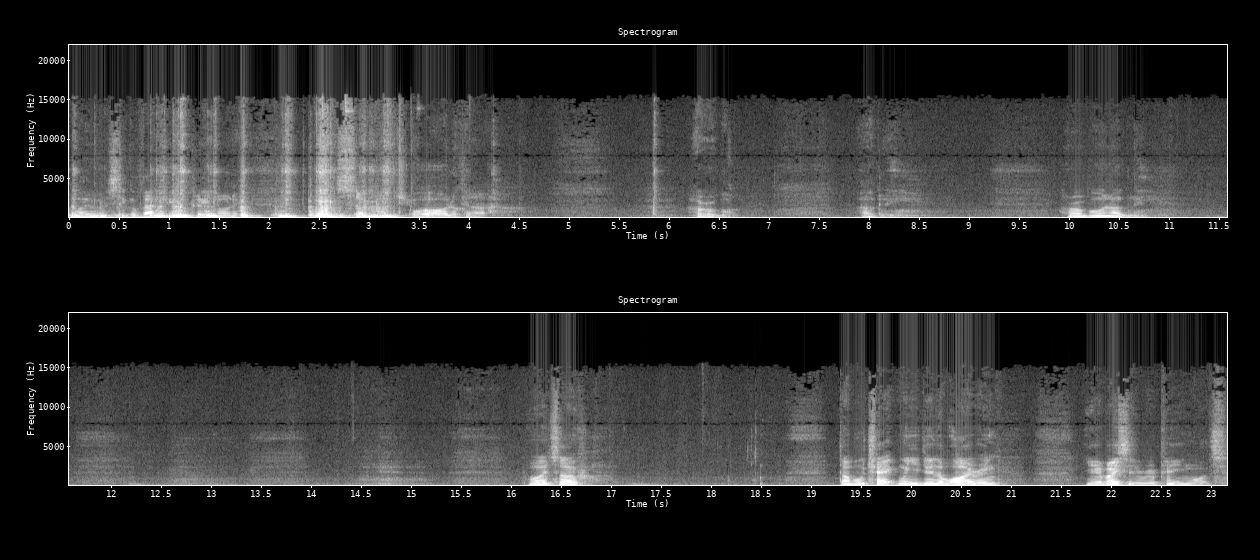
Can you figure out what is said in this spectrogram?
I might even stick a vacuum cleaner on it. So much. Oh, look at that. Horrible. Ugly. Horrible and ugly. Right, so double check when you do the wiring. You're basically repeating what's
